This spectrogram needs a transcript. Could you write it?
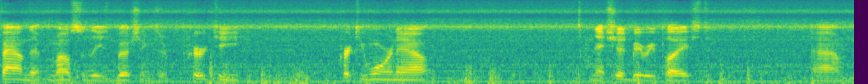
found that most of these bushings are pretty, pretty worn out, and they should be replaced. Um,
